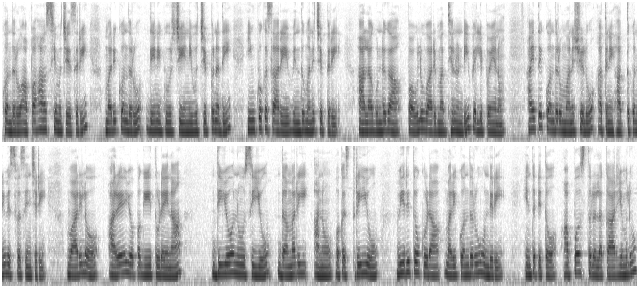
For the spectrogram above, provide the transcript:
కొందరు అపహాస్యము చేసిరి మరికొందరు దీని గూర్చి నీవు చెప్పినది ఇంకొకసారి విందుమని చెప్పిరి. అలాగుండగా పౌలు వారి మధ్య నుండి వెళ్ళిపోయాను. అయితే కొందరు మనుషులు అతని హత్తుకుని విశ్వసించిరి. వారిలో అరేయోపగీతుడైన దియోనూసియు దమరి అను ఒక స్త్రీయు వీరితో కూడా మరికొందరు ఉండిరి. ఇంతటితో అపోస్తుల కార్యములు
